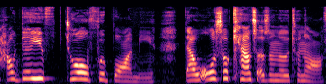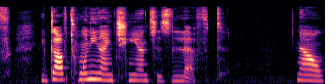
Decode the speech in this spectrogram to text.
How dare you throw football at me? That also count as another turn off. You got 29 chances left. Now,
